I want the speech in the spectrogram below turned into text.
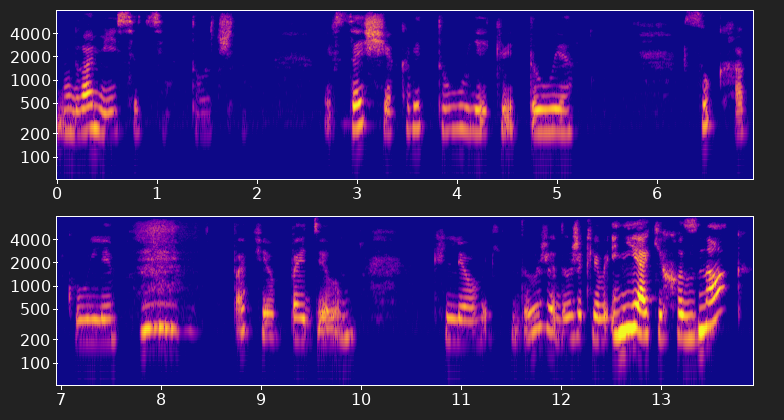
ну, два місяці точно. І все ще квітує і квітує. Сукхакулі. Пафіопеділум. Кльовий, дуже-дуже кльовий. І ніяких ознак,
